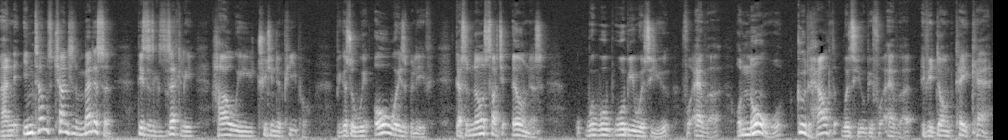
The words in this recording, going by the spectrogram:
And in terms of Chinese medicine, this is exactly how we treat the people. Because we always believe there's no such illness will, will, will be with you forever, or no good health with you forever if you don't take care.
